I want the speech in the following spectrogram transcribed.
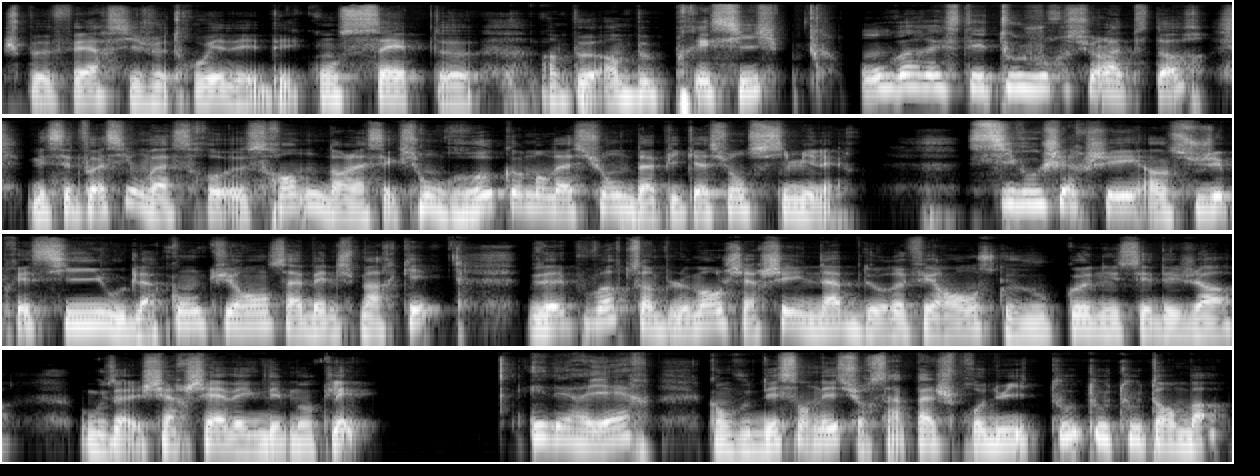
je peux faire si je veux trouver des, concepts euh, un peu un peu précis? On va rester toujours sur l'App Store, mais cette fois-ci, on va se, rendre dans la section recommandations d'applications similaires. Si vous cherchez un sujet précis ou de la concurrence à benchmarker, vous allez pouvoir tout simplement chercher une app de référence que vous connaissez déjà, ou vous allez chercher avec des mots-clés. Et derrière, quand vous descendez sur sa page produit tout tout tout en bas,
